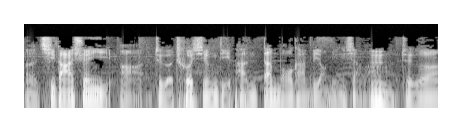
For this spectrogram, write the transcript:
呃，骐达轩逸啊，这个车型底盘单薄感比较明显了。嗯，这个，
